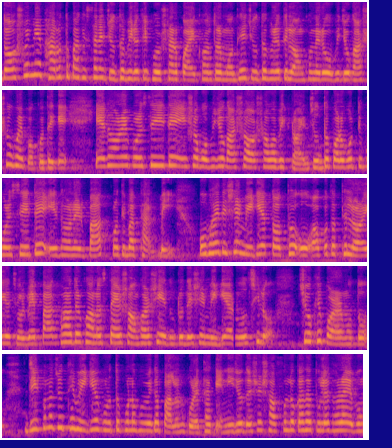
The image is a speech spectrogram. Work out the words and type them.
দশই মে ভারত ও পাকিস্তানের যুদ্ধবিরতি ঘোষণার কয়েক ঘণ্টার মধ্যে যুদ্ধবিরতি লঙ্ঘনের অভিযোগ আসে উভয় পক্ষ থেকে। এ ধরনের পরিস্থিতিতে এইসব অভিযোগ আসা অস্বাভাবিক নয়। যুদ্ধ পরবর্তী পরিস্থিতিতে এ ধরনের বাদ প্রতিবাদ থাকবেই। উভয় দেশের মিডিয়ার তথ্য ও অপতথ্যের লড়াইও চলবে। পাক ভারতের ক্ষণস্থায়ী সংঘর্ষে এ দুটো দেশের মিডিয়ার রোল ছিল চোখে পড়ার মতো। যে কোনো যুদ্ধে মিডিয়া গুরুত্বপূর্ণ ভূমিকা পালন করে থাকে। নিজ দেশের সাফল্য কথা তুলে ধরা এবং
